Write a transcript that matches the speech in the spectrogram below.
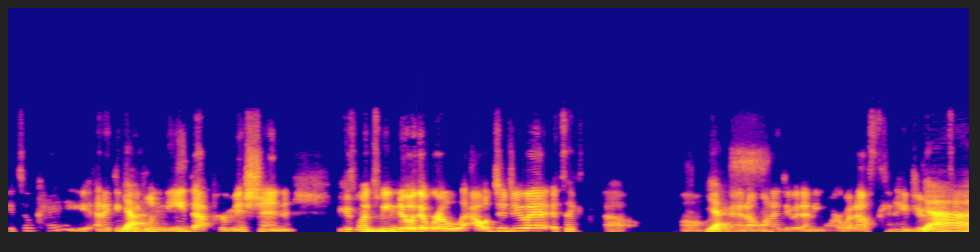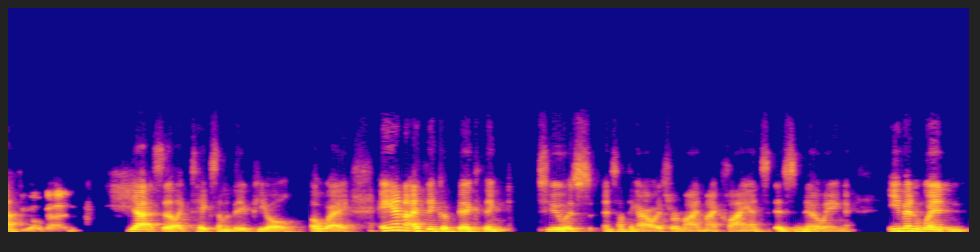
it's okay. And I think yeah. people need that permission because once mm-hmm. we know that we're allowed to do it, it's like, oh, oh, yes. Okay, I don't want to do it anymore. What else can I do? Yeah. To feel good. Yeah. So like take some of the appeal away. And I think a big thing too is, and something I always remind my clients is knowing even when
